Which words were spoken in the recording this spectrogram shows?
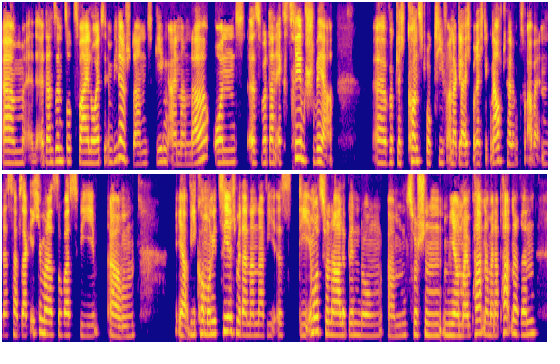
ähm, dann sind so zwei Leute im Widerstand gegeneinander und es wird dann extrem schwer, äh, wirklich konstruktiv an der gleichberechtigten Aufteilung zu arbeiten. Deshalb sage ich immer sowas wie, ähm, ja, wie kommuniziere ich miteinander, wie ist die emotionale Bindung ähm, zwischen mir und meinem Partner, meiner Partnerin äh,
